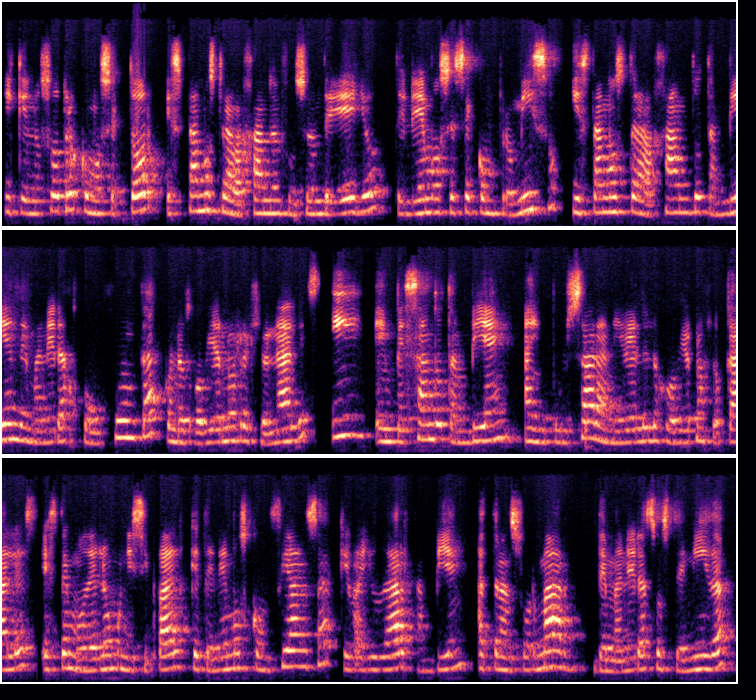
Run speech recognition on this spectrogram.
y que nosotros como sector estamos trabajando en función de ello, tenemos ese compromiso y estamos trabajando también de manera conjunta con los gobiernos regionales y empezando también a impulsar a nivel de los gobiernos locales este modelo municipal que tenemos confianza que va a ayudar también a transformar de manera sostenida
